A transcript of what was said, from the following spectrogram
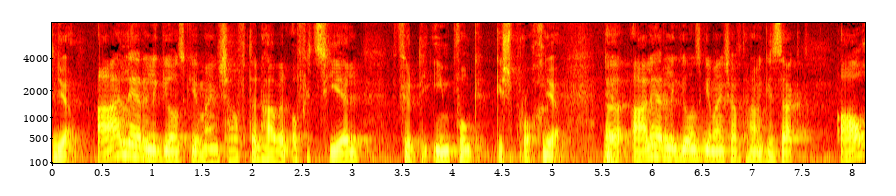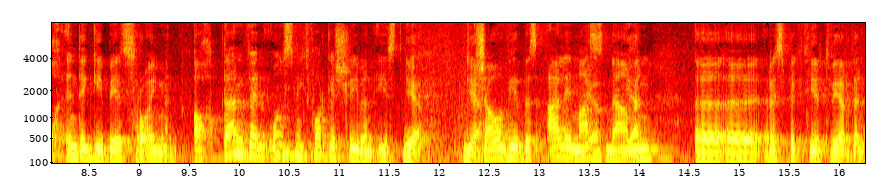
Ja. Alle Religionsgemeinschaften haben offiziell für die Impfung gesprochen. Ja. Ja. Äh, alle Religionsgemeinschaften haben gesagt, auch in den Gebetsräumen, auch dann, wenn uns nicht vorgeschrieben ist, ja. schauen wir, dass alle Maßnahmen äh, äh, respektiert werden.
